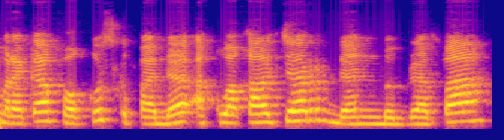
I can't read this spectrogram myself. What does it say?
mereka fokus kepada aquaculture dan beberapa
